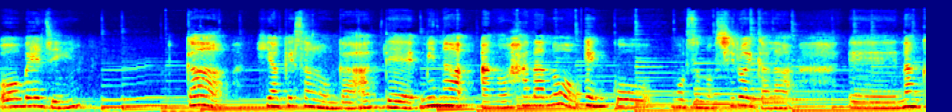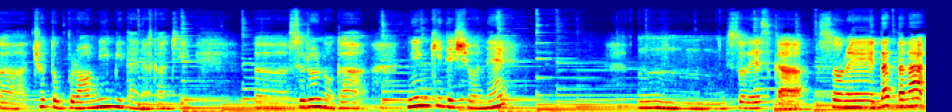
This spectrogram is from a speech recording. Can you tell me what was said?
欧米人が日焼けサロンがあってみんなあの肌の健康もその白いから、えーなんかちょっとブラウニーみたいな感じ、うんするのが人気でしょうね。うんそうですか。それだったら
